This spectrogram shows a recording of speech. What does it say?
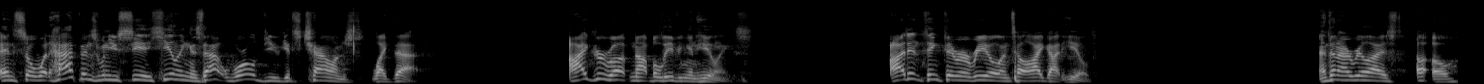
and so, what happens when you see a healing is that worldview gets challenged like that. I grew up not believing in healings. I didn't think they were real until I got healed. And then I realized, uh oh,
